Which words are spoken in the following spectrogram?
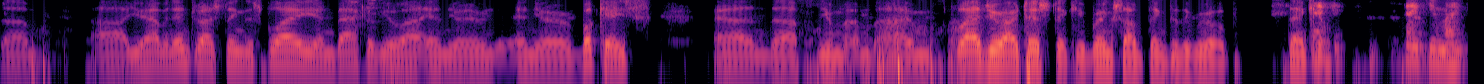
And, um, uh, you have an interesting display in back of you uh, in your in your bookcase, and uh, you. um, I'm glad you're artistic. You bring something to the group. Thank you. Thank you, Mike.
